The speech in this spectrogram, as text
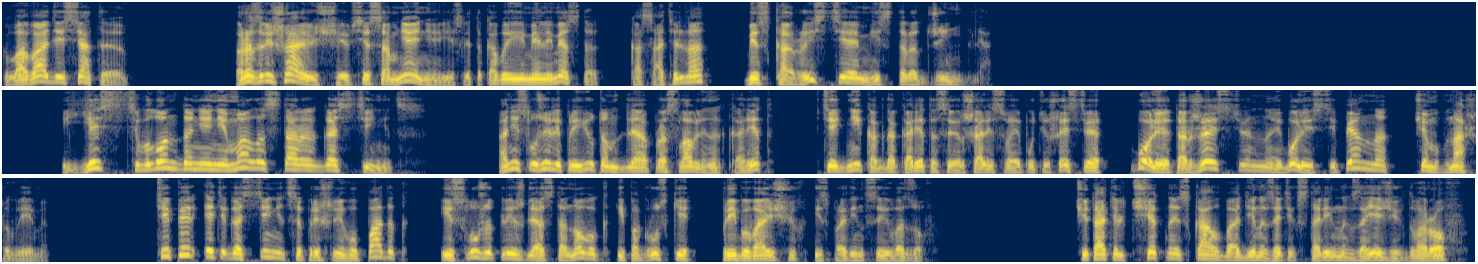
Глава десятая. Разрешающая все сомнения, если таковые имели место, касательно бескорыстия мистера Джингля. Есть в Лондоне немало старых гостиниц. Они служили приютом для прославленных карет в те дни, когда кареты совершали свои путешествия более торжественно и более степенно, чем в наше время. Теперь эти гостиницы пришли в упадок и служат лишь для остановок и погрузки прибывающих из провинции вазов. Читатель тщетно искал бы один из этих старинных заезжих дворов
